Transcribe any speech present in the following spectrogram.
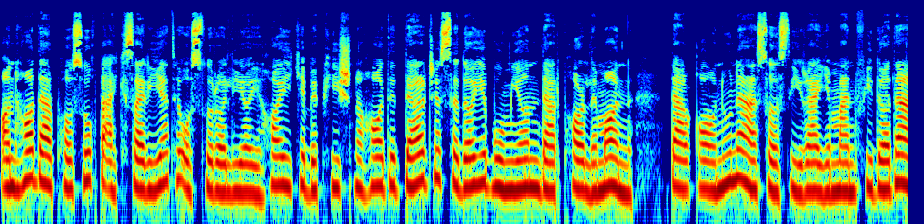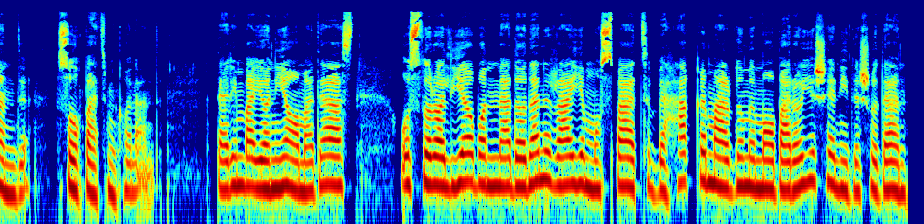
آنها در پاسخ به اکثریت استرالیایی هایی که به پیشنهاد درج صدای بومیان در پارلمان در قانون اساسی رأی منفی دادند صحبت می کنند. در این بیانیه آمده است استرالیا با ندادن رأی مثبت به حق مردم ما برای شنیده شدن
